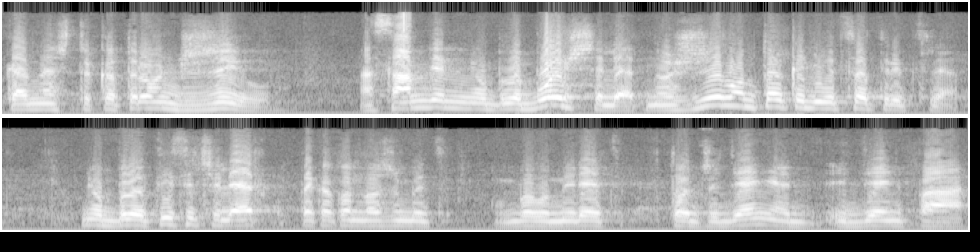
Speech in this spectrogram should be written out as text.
Сказано, что который он жил. На самом деле у него было больше лет, но жил он только 930 лет. У него было тысяча лет, так как он должен быть, был умереть в тот же день, и день по,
